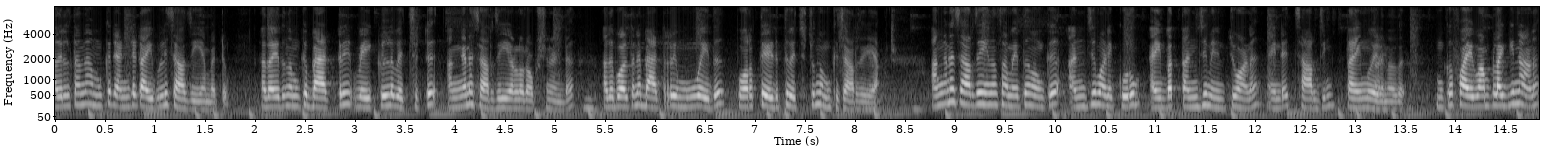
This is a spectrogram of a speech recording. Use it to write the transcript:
അതിൽ തന്നെ നമുക്ക് രണ്ട് ടൈപ്പിൽ ചാർജ് ചെയ്യാൻ പറ്റും. അതായത് നമുക്ക് ബാറ്ററി വെഹിക്കിളിൽ വെച്ചിട്ട് അങ്ങനെ ചാർജ് ചെയ്യാനുള്ള ഒരു ഓപ്ഷൻ ഉണ്ട്. അതുപോലെ തന്നെ ബാറ്ററി റിമൂവ് ചെയ്ത് പുറത്ത് എടുത്ത് വെച്ചിട്ട് നമുക്ക് ചാർജ് ചെയ്യാം. അങ്ങനെ ചാർജ് ചെയ്യുന്ന സമയത്ത് നമുക്ക് അഞ്ച് മണിക്കൂറും അമ്പത്തഞ്ച് മിനിറ്റുമാണ് അതിന്റെ ചാർജിങ് ടൈം വരുന്നത്. നമുക്ക് ഫൈവ് ആം പ്ലഗിൻ ആണ്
